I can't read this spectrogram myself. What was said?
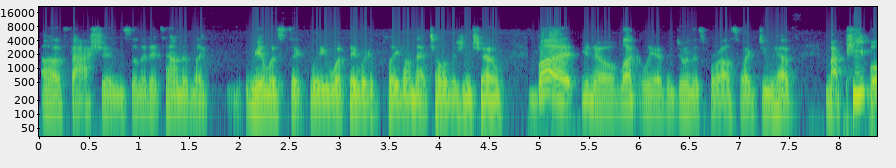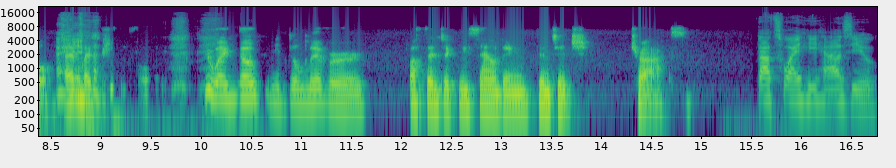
uh, fashion so that it sounded like realistically what they would have played on that television show. But, you know, luckily I've been doing this for a while, so I do have my people. I have my people who I know can deliver authentically sounding vintage tracks that's why he has you.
